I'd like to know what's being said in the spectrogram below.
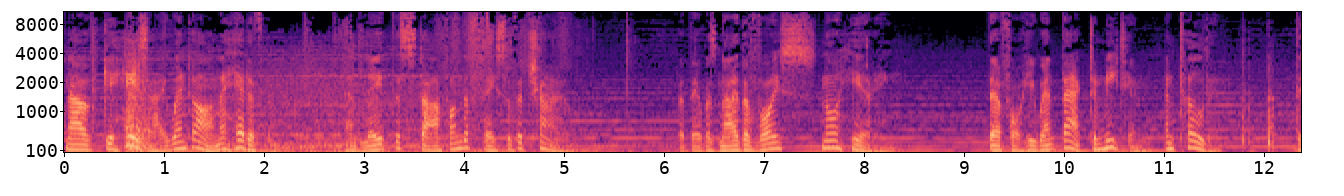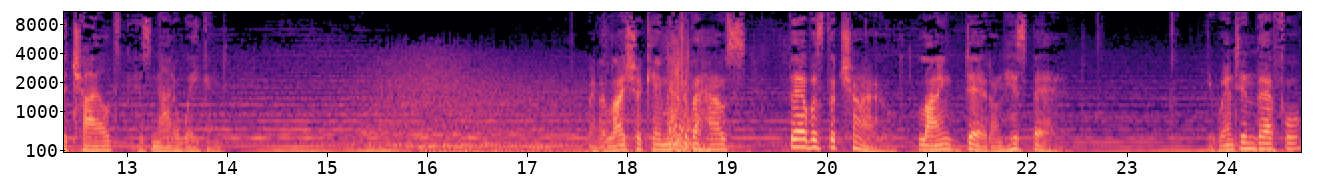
Now Gehazi went on ahead of them, and laid the staff on the face of the child. But there was neither voice nor hearing. Therefore he went back to meet him, and told him, The child has not awakened. When Elisha came into the house, there was the child lying dead on his bed. He went in therefore,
